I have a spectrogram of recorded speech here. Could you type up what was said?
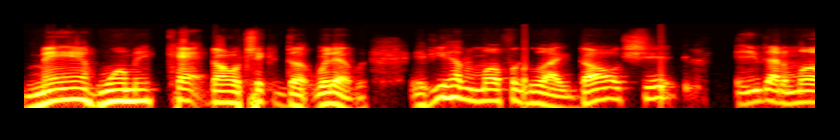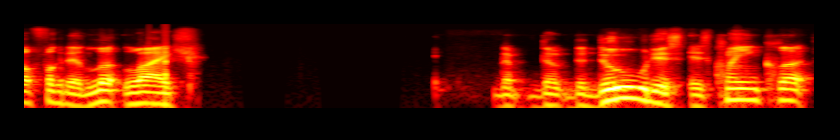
man, woman, cat, dog, chicken, duck, whatever. If you have a motherfucker like dog shit, and you got a motherfucker that look like the the, the dude is is clean cut,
